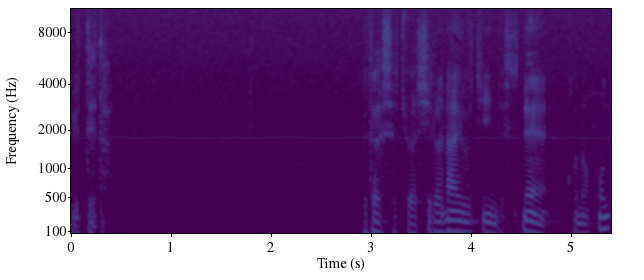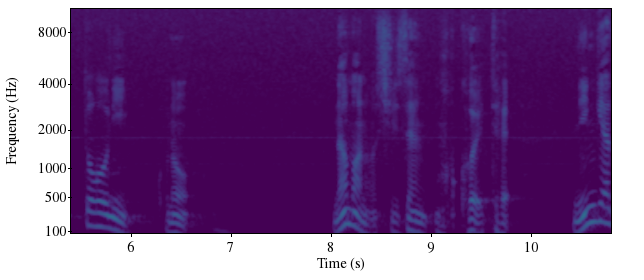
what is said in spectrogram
言ってた。私たちは知らないうちにですねこの本当にこの生の自然を超えて人間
